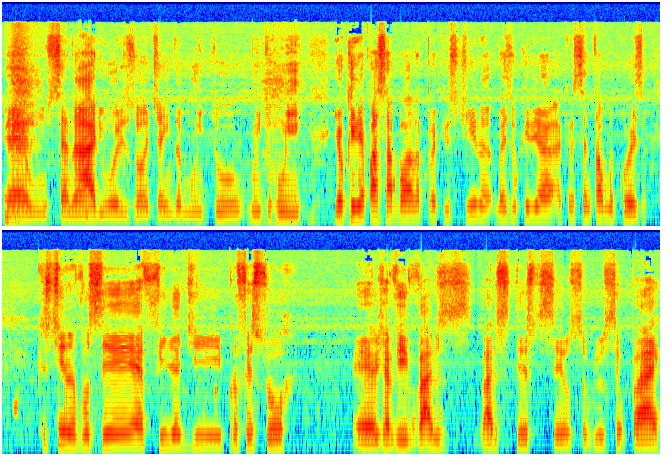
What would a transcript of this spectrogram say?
É um cenário, um horizonte ainda muito, muito ruim. Eu queria passar a bola para a Cristina, mas eu queria acrescentar uma coisa. Cristina, você é filha de professor. É, eu já vi vários, vários textos seus sobre o seu pai.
